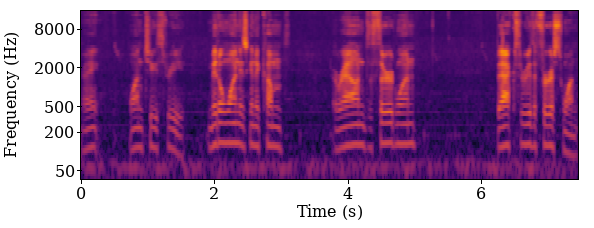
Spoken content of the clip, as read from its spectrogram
Right, one, two, three. Middle one is going to come around the third one, back through the first one.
